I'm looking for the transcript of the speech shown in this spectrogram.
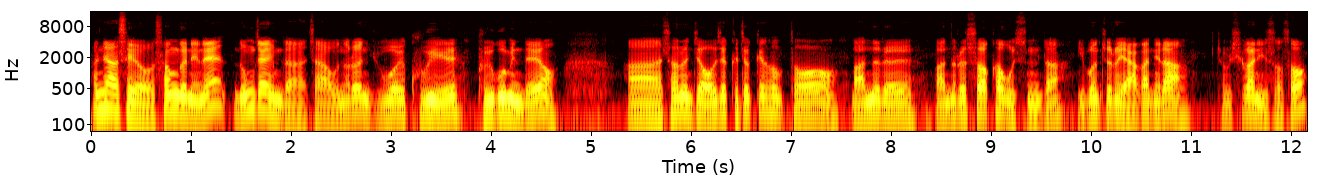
안녕하세요. 성근인의 농장입니다. 자, 오늘은 6월 9일 불금인데요. 아, 저는 이제 어제 그저께서부터 마늘을, 마늘을 수확하고 있습니다. 이번 주는 야간이라 좀 시간이 있어서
